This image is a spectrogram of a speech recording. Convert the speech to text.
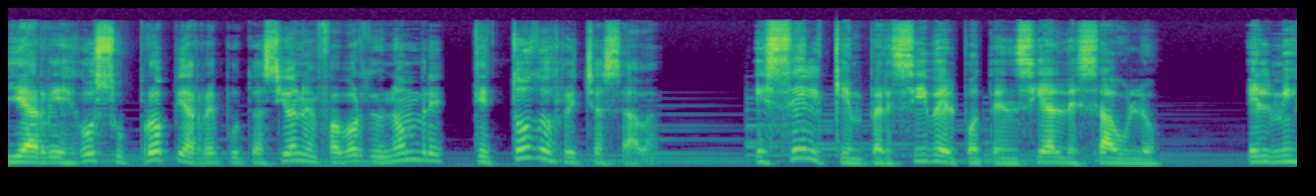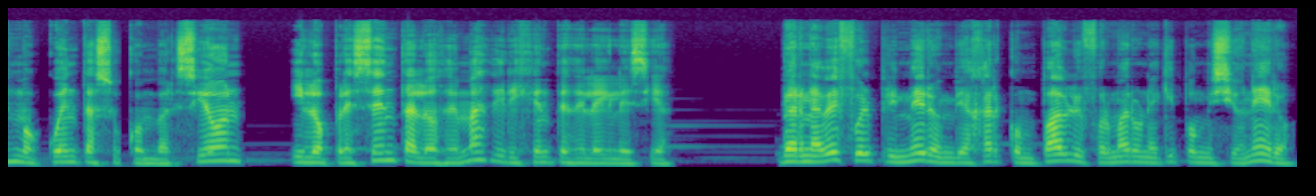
y arriesgó su propia reputación en favor de un hombre que todos rechazaban. Es él quien percibe el potencial de Saulo. Él mismo cuenta su conversión y lo presenta a los demás dirigentes de la iglesia. Bernabé fue el primero en viajar con Pablo y formar un equipo misionero.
